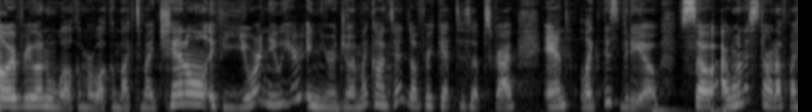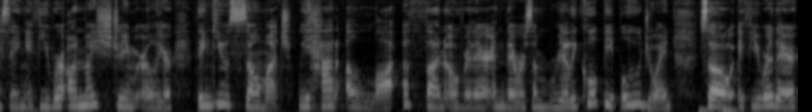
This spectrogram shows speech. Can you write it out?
Hello everyone, welcome or welcome back to my channel. If you are new here and you're enjoying my content, don't forget to subscribe and like this video. So I want to start off by saying if you were on my stream earlier, thank you so much. We had a lot of fun over there and there were some really cool people who joined. So if you were there,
